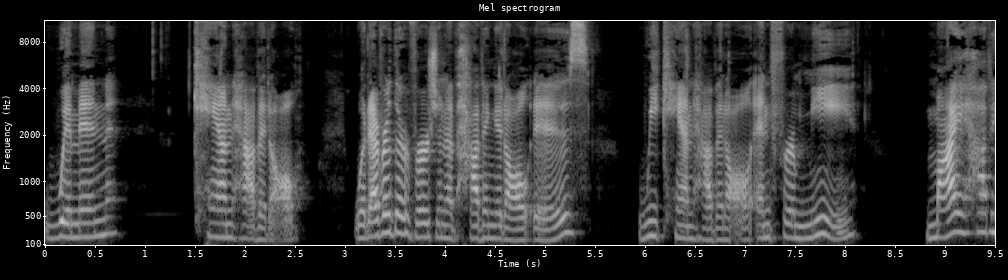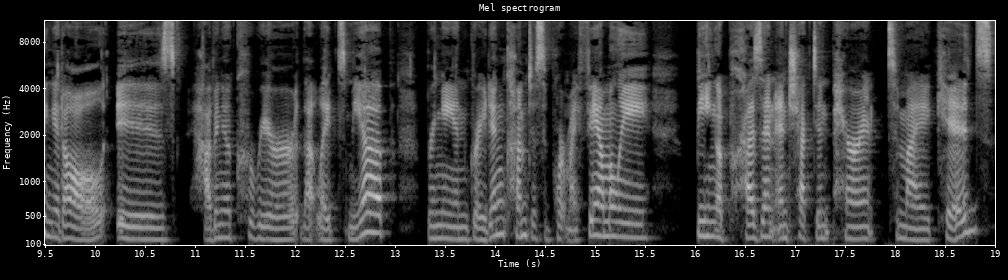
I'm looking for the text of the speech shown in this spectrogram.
women can have it all. Whatever their version of having it all is, we can have it all. And for me, my having it all is having a career that lights me up, bringing in great income to support my family, being a present and checked in parent to my kids.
